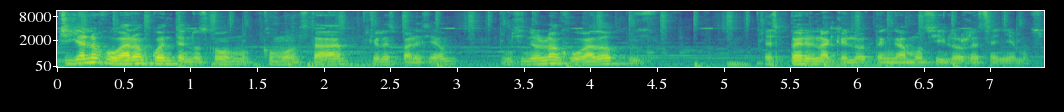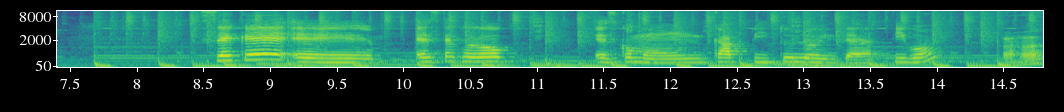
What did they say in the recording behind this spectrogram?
Si ya lo jugaron, cuéntenos cómo, cómo está, qué les pareció. Y si no lo han jugado, pues esperen a que lo tengamos y lo reseñemos. Sé que eh, este juego es como un capítulo interactivo Ajá.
